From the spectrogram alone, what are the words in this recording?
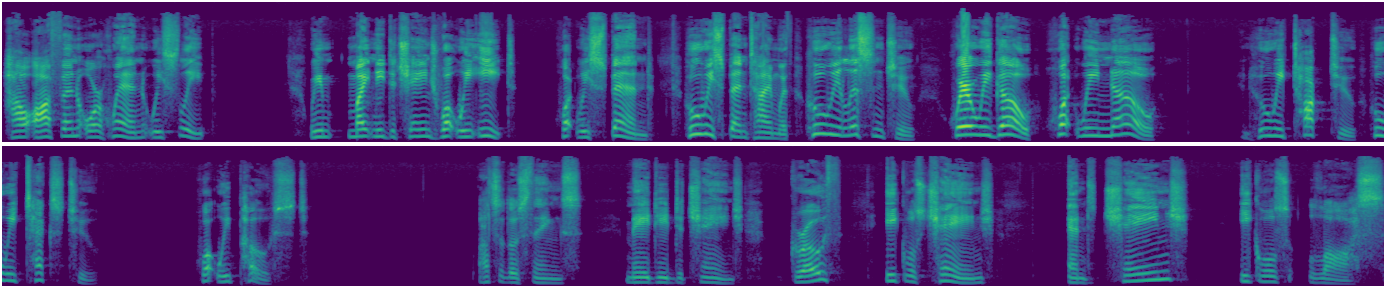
how often or when we sleep. We might need to change what we eat, what we spend, who we spend time with, who we listen to, where we go, what we know, and who we talk to, who we text to, what we post. Lots of those things may need to change. Growth equals change, and change equals loss.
